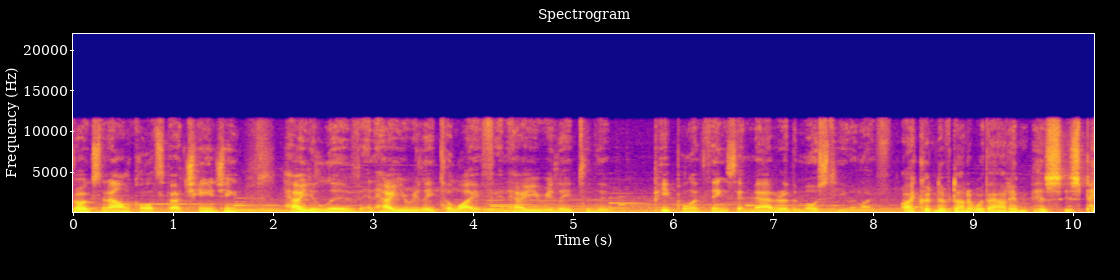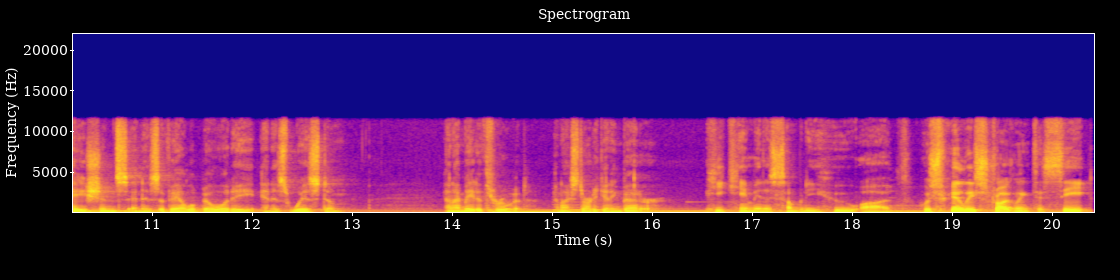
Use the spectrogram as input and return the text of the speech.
drugs and alcohol, it's about changing how you live and how you relate to life and how you relate to the people and things that matter the most to you in life. I couldn't have done it without him, his, his patience and his availability and his wisdom. And I made it through it, and I started getting better. He came in as somebody who uh, was really struggling to see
